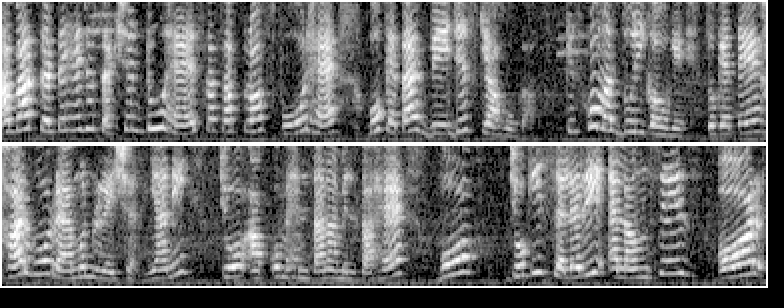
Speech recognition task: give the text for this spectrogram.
अब बात करते हैं जो सेक्शन टू है, इसका सब क्लॉस फोर है, वो कहता है वेजेस क्या होगा? किसको मजदूरी कहोगे? तो कहते हैं हर वो रेमुनरेशन यानी जो आपको मेहनताना मिलता है, वो जो कि सैलरी अलाउंसेस और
